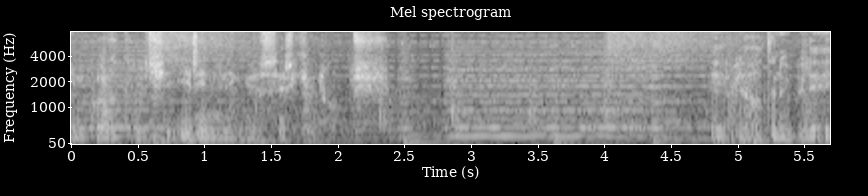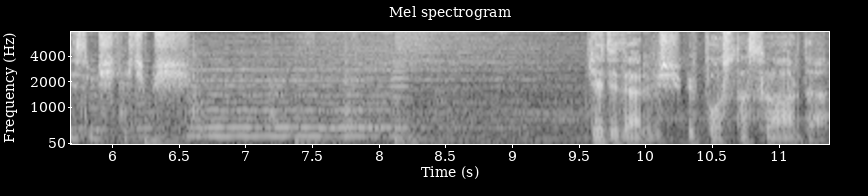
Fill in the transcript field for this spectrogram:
imparatoriçe İrini'nin gözleri kör olmuş. Evladını bile ezmiş geçmiş. Yedi derviş bir posta sığar da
